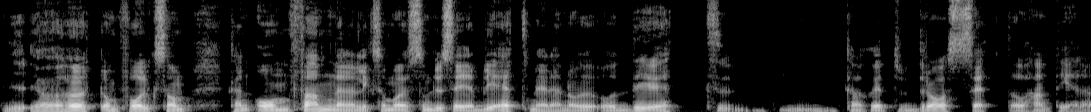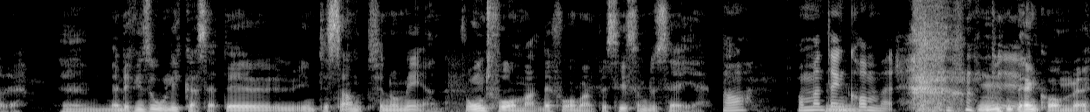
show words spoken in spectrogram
Jag har hört om folk som kan omfamna den, liksom, och som du säger, bli ett med den och, och det är ett, kanske ett bra sätt att hantera det. Eh, men det finns olika sätt, det är ett intressant fenomen. Ont får man, det får man, precis som du säger. Ja, men den mm. kommer. Mm, den kommer.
